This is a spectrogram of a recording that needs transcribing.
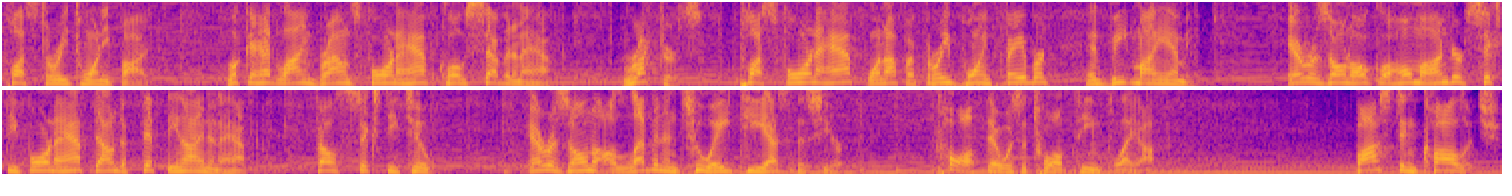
plus 325. Look ahead line Browns four and a half, close seven and a half. Rutgers plus four and a half, went off a three point favorite and beat Miami. Arizona, Oklahoma under 64 and a half down to 59 and a half, fell 62. Arizona 11 and 2 ATS this year. Oh, if there was a 12 team playoff. Boston College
